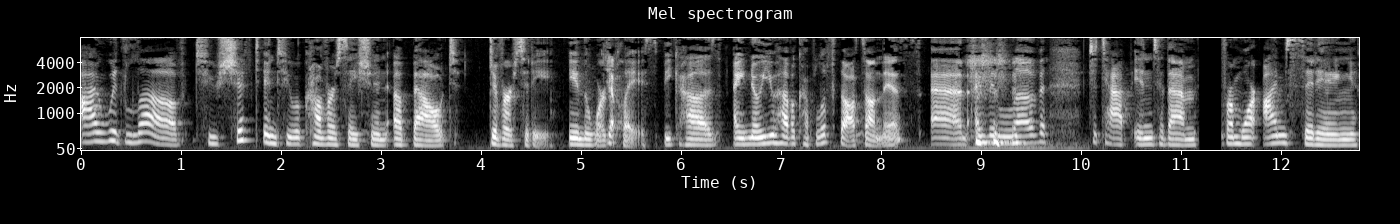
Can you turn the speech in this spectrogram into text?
I would love to shift into a conversation about diversity in the workplace yep. because I know you have a couple of thoughts on this and I would love to tap into them from where I'm sitting.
